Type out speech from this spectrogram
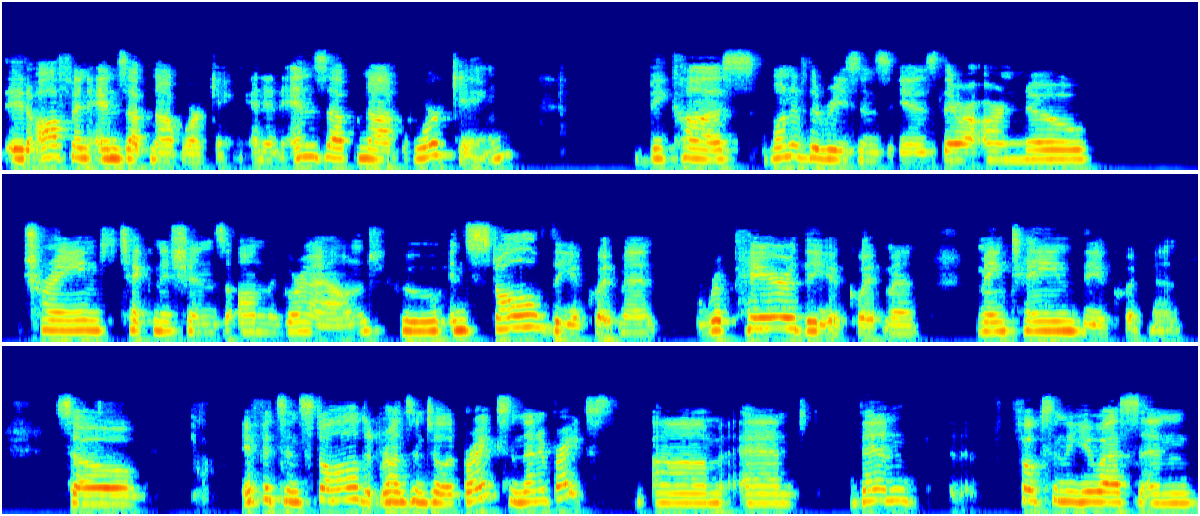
it often ends up not working. And it ends up not working because one of the reasons is there are no trained technicians on the ground who install the equipment, repair the equipment, maintain the equipment. So if it's installed, it runs until it breaks, and then it breaks. Um, and then folks in the U.S. and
